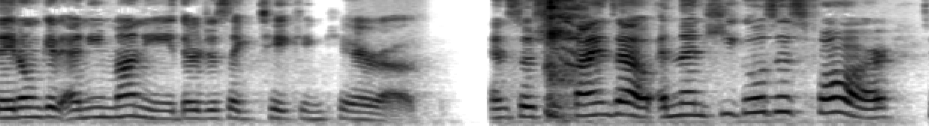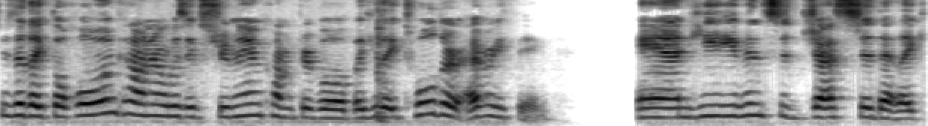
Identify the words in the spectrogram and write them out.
They don't get any money. They're just like taken care of. And so she finds out, and then he goes as far. She said like the whole encounter was extremely uncomfortable, but he like told her everything. And he even suggested that like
